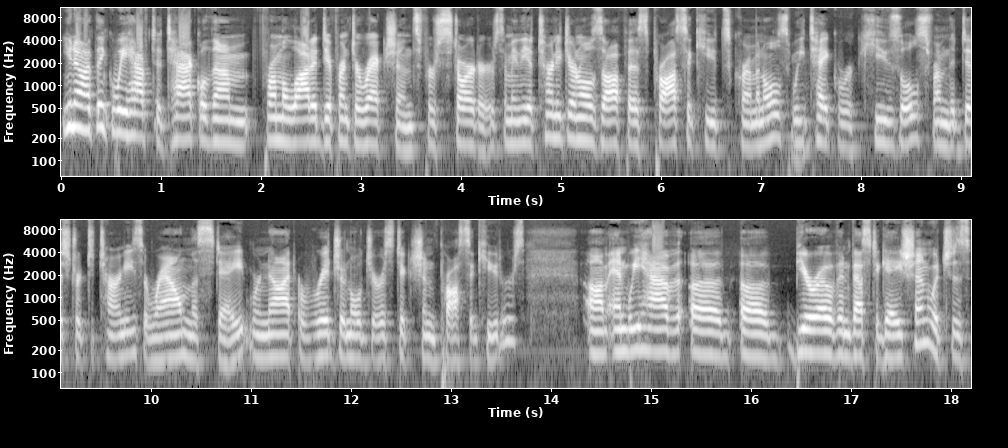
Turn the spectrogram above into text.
You know, I think we have to tackle them from a lot of different directions for starters. I mean, the Attorney General's office prosecutes criminals. We mm-hmm. take recusals from the district attorneys around the state. We're not original jurisdiction prosecutors. Um, and we have a, a, Bureau of Investigation, which is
